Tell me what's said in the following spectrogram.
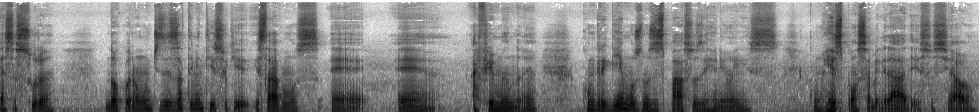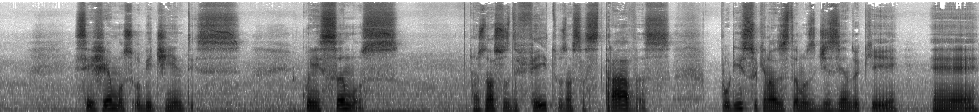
essa sura do Alcorão diz exatamente isso que estávamos é, é, afirmando. Né? Congreguemos nos espaços de reuniões com responsabilidade social, sejamos obedientes, conheçamos os nossos defeitos, nossas travas. Por isso que nós estamos dizendo que é,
